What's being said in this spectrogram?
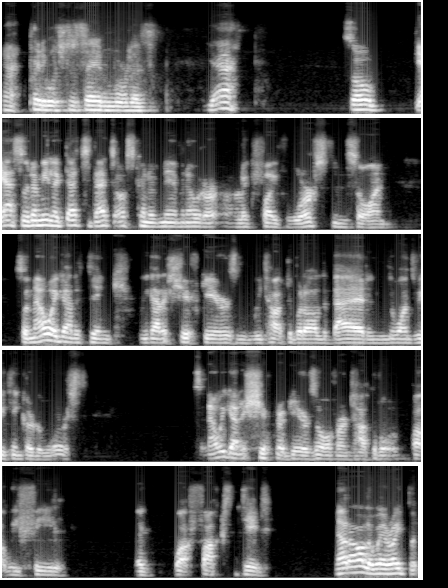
Yeah. Pretty much the same, more or less. Yeah. So yeah, so I mean like that's that's us kind of naming out our, our like five worst and so on. So now I gotta think we gotta shift gears and we talked about all the bad and the ones we think are the worst. So now we gotta shift our gears over and talk about what we feel like what Fox did not all the way right, but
